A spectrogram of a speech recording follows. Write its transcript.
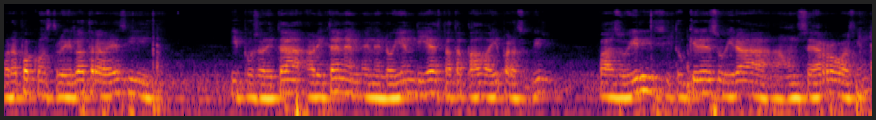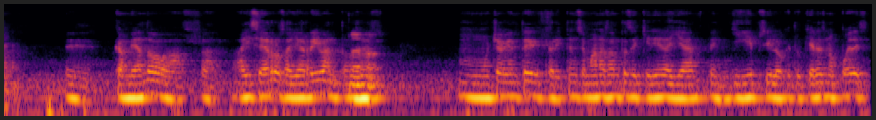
Ahora para construirla otra vez y, y pues ahorita, ahorita en el, en el hoy en día está tapado ahí para subir. Para subir y si tú quieres subir a, a un cerro o así, eh, cambiando, a- hay cerros allá arriba, entonces Ajá. mucha gente que ahorita en Semana Santa se quiere ir allá en jeeps y lo que tú quieres no puedes.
